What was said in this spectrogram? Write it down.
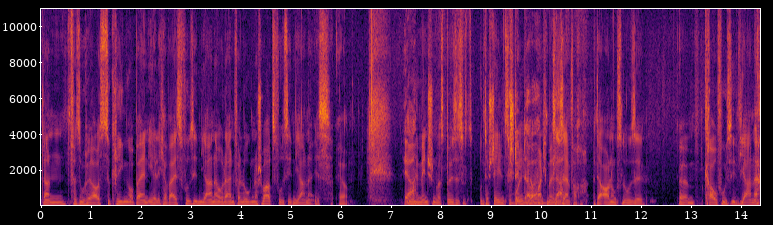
dann versuche rauszukriegen, ob er ein ehrlicher Weißfuß-Indianer oder ein verlogener Schwarzfuß-Indianer ist. Ja. Ja. Ohne Menschen was Böses unterstellen zu Stimmt, wollen. Ja, manchmal klar. ist es einfach der ahnungslose ähm, Graufuß-Indianer.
